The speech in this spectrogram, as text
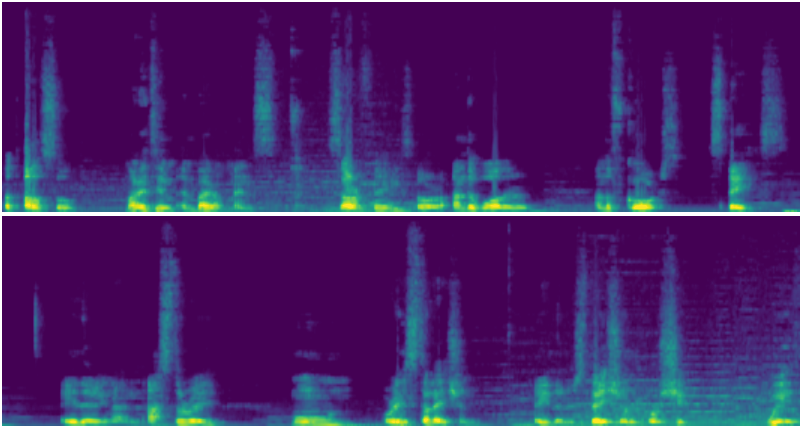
but also maritime environments, surface or underwater, and of course, space, either in an asteroid, moon, or installation, either station or ship, with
